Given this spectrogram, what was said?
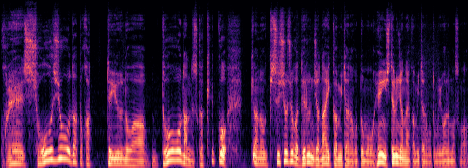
これ、症状だとかっていうのはどうなんですか？結構、あの、寄生症状が出るんじゃないかみたいなことも、変異してるんじゃないかみたいなことも言われますが。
